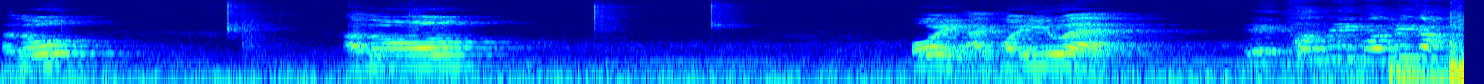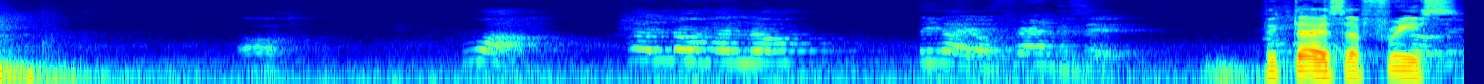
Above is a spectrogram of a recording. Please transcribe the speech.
Hello? Hello? Oi, I call you eh? Hey, come in, come in, come. Oh. Wow. Hello, hello. Think I'm your friend, is it? Victor, it's a freeze.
